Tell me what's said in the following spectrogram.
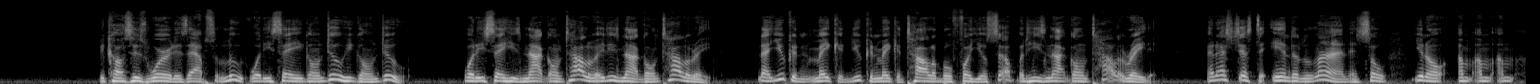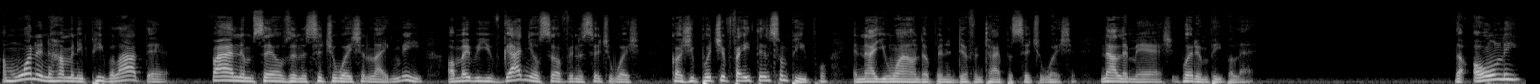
Because his word is absolute. What he say he going to do, he going to do. What he say he's not going to tolerate, he's not going to tolerate. Now you can make it you can make it tolerable for yourself, but he's not going to tolerate it and that's just the end of the line. And so, you know, I'm I'm I'm I'm wondering how many people out there find themselves in a situation like me, or maybe you've gotten yourself in a situation because you put your faith in some people, and now you wound up in a different type of situation. Now let me ask you, where them people at? The only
